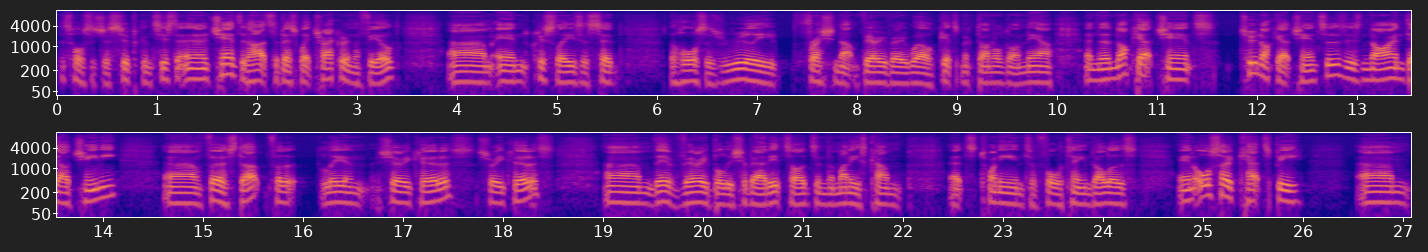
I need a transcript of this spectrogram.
this horse is just super consistent, and Enchanted Heart's the best wet tracker in the field. Um, and Kris Lees has said the horse is really freshened up very, very well. Gets McDonald on now, and the knockout chance two knockout chances is nine Dalcini, um, first up for Lee and Sherry Curtis. Sherry Curtis. Um, they're very bullish about its odds, and the money's come. It's twenty into fourteen dollars, and also Catsby. Um,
